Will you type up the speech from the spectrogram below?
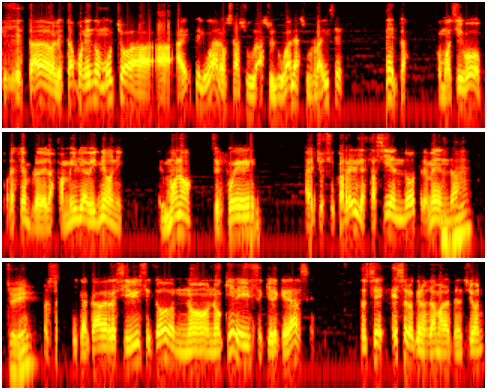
está, le está poniendo mucho a, este lugar, o sea, a, su, a sus lugares, a sus raíces netas. Como decís vos, por ejemplo, de la familia Vignoni. El mono se fue, ha hecho su carrera y la está haciendo, tremenda. sí. Y que acaba de recibirse y todo, no, no quiere irse, quiere quedarse. Entonces, eso es lo que nos llama la atención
